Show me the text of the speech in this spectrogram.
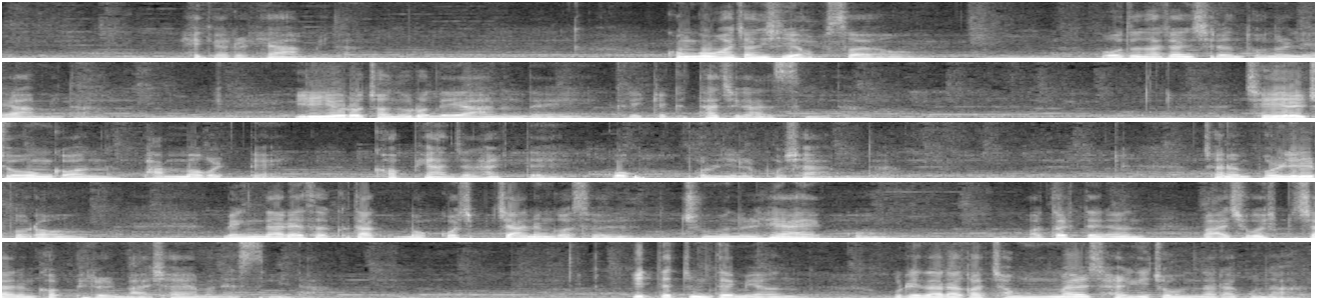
해결을 해야 합니다. 공공 화장실이 없어요. 모든 화장실은 돈을 내야 합니다. 인류로 전후로 내야 하는데 그리 깨끗하지가 않습니다. 제일 좋은 건 밥 먹을 때, 커피 한 잔 할 때 꼭 볼일을 보셔야 합니다. 저는 볼일 보러 맥날에서 그닥 먹고 싶지 않은 것을 주문을 해야 했고, 어떨 때는 마시고 싶지 않은 커피를 마셔야만 했습니다. 이때쯤 되면 우리나라가 정말 살기 좋은 나라구나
